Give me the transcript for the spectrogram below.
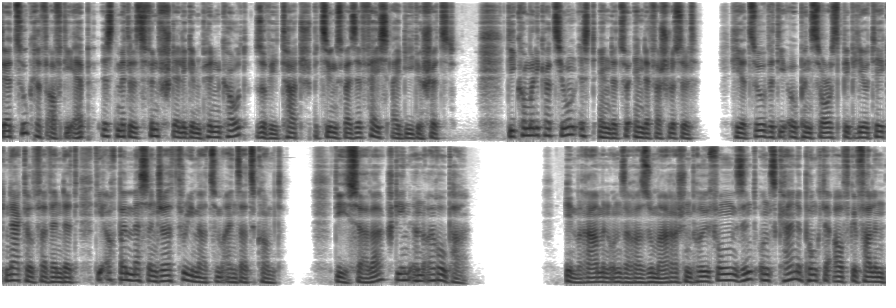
Der Zugriff auf die App ist mittels fünfstelligem PIN-Code sowie Touch- bzw. Face-ID geschützt. Die Kommunikation ist Ende-zu-Ende verschlüsselt. Hierzu wird die Open-Source-Bibliothek Knackle verwendet, die auch beim Messenger Threema zum Einsatz kommt. Die Server stehen in Europa. Im Rahmen unserer summarischen Prüfung sind uns keine Punkte aufgefallen,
